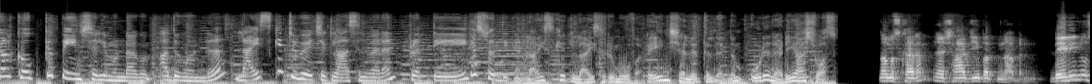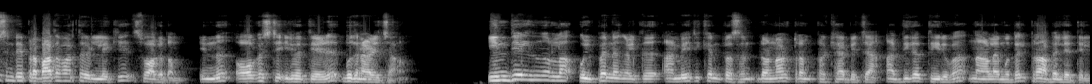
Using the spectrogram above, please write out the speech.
കുട്ടികൾക്കൊക്കെ പെയിൻ ശല്യം ഉണ്ടാകും. അതുകൊണ്ട് ലൈസ് കിറ്റ് ഉപയോഗിച്ച് ക്ലാസ്സിൽ വരാൻ പ്രത്യേക ശ്രദ്ധിക്കണം. ലൈസ് കിറ്റ് ലൈസ് റിമൂവർ പെയിൻ ശല്യത്തിൽ നിന്നും ഉടനടി ആശ്വാസം. നമസ്കാരം ഞാൻ ഷാജി പത്മനാഭൻ. ഡെയിലി ന്യൂസിന്റെ പ്രഭാത വാർത്തകളിലേക്ക് സ്വാഗതം. ഇന്ന് ഓഗസ്റ്റ് ഇരുപത്തിയേഴ് ബുധനാഴ്ച. ഇന്ത്യയിൽ നിന്നുള്ള ഉൽപ്പന്നങ്ങൾക്ക് അമേരിക്കൻ പ്രസിഡന്റ് ഡൊണാൾഡ് ട്രംപ് പ്രഖ്യാപിച്ച അധിക തീരുവ നാളെ മുതൽ പ്രാബല്യത്തിൽ.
